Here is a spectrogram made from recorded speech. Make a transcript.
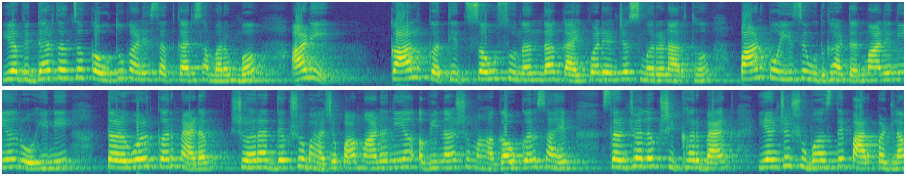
या विद्यार्थ्यांचं कौतुक आणि सत्कार समारंभ आणि काल कथित सौ सुनंदा गायकवाड यांच्या स्मरणार्थ पाणपोईचे उद्घाटन माननीय रोहिणी तळवळकर मॅडम शहराध्यक्ष भाजपा माननीय अविनाश महागावकर साहेब संचालक शिखर बँक यांच्या शुभ हस्ते पार पडला.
